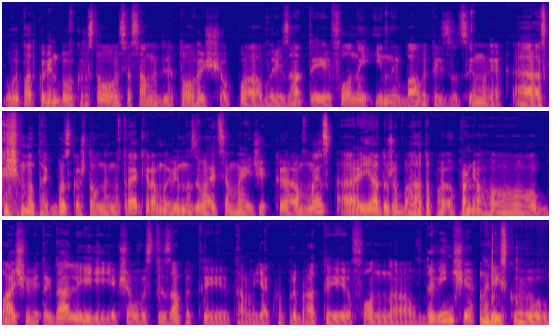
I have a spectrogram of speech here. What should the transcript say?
випадку він би використовувався саме для того, щоб е, вирізати фони і не бавитись з оцими, е, скажімо так, безкоштовними трекерами. Він називається Magic Mask. Е, Я дуже багато про нього бачив і так далі. І якщо ввести запити, там як прибрати фон е, в DaVinci, англійською,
